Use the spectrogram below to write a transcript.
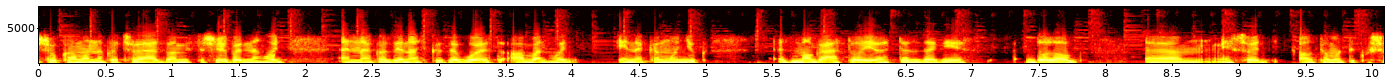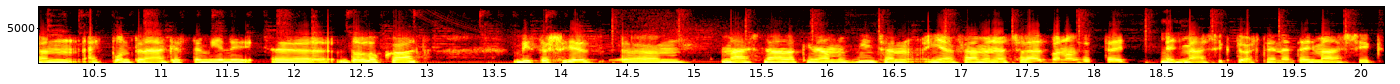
sokan vannak a családban, biztos vagyok benne, hogy ennek azért nagy köze volt abban, hogy én nekem mondjuk ez magától jött, ez az egész dolog, és hogy automatikusan egy ponton elkezdtem írni dalokat. Biztos, hogy ez másnál, akinek nincsen ilyen felmenő a családban, az ott egy, egy mhm. másik történet, egy másik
